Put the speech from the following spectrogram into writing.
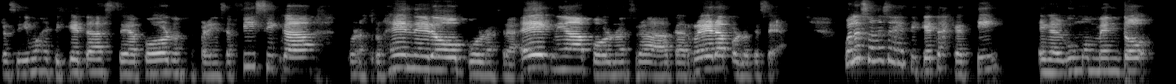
recibimos etiquetas, sea por nuestra apariencia física, por nuestro género, por nuestra etnia, por nuestra carrera, por lo que sea. ¿Cuáles son esas etiquetas que a ti en algún momento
